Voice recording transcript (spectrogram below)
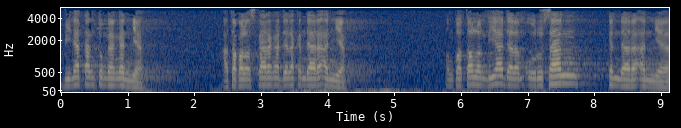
binatang tunggangannya atau kalau sekarang adalah kendaraannya engkau tolong dia dalam urusan kendaraannya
